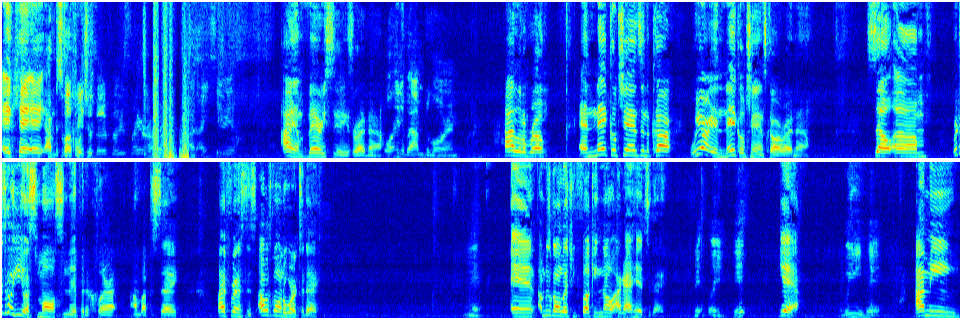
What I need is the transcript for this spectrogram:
aka I'm just fucking with you. Are you serious? I am very serious right now. Well, anyway, I'm DeLorean. Hi, little bro. And Nako Chan's in the car. We are in Nako Chan's car right now. So, um, we're just gonna give you a small snippet of crap I'm about to say. Like, for instance, I was going to work today. Mm. And I'm just gonna let you fucking know I got hit today. Hit, wait, hit? Yeah, What do you mean hit? I mean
